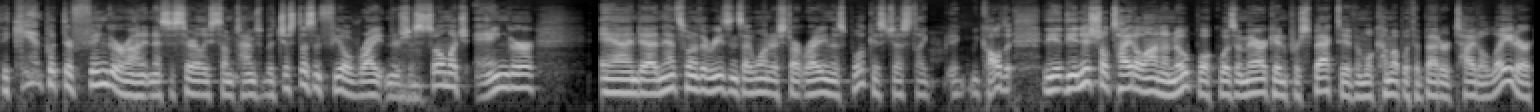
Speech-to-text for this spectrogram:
they can't put their finger on it necessarily sometimes, but it just doesn't feel right, and there's mm-hmm. just so much anger. And, uh, and that's one of the reasons I wanted to start writing this book. Is just like we called it. the The initial title on a notebook was American Perspective, and we'll come up with a better title later.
